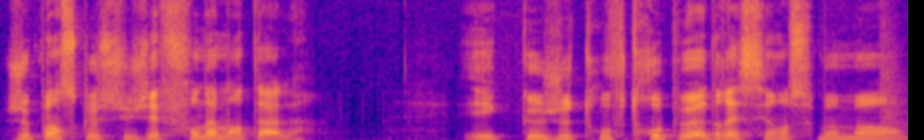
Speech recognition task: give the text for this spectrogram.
je pense que le sujet fondamental, et que je trouve trop peu adressé en ce moment,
